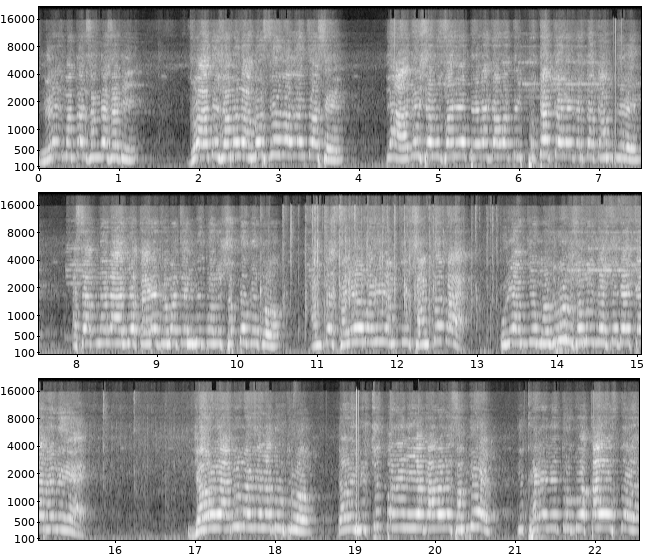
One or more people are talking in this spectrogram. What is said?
मिरज मतदारसंघासाठी जो आदेश आम्हाला अमरसिंह दादांचा असेल त्या आदेशानुसार या बेडा गावातील प्रत्येक कार्यकर्ता काम करेल. असं आपल्याला आज या कार्यक्रमाच्या निमित्तानं शब्द देतो. आमचा संयम आणि आमची शांतता कुणी आमची मजबूर समजण्याचं काही कारण नाही आहे. ज्यावेळी आम्ही मैदानात उतरू त्यावेळी निश्चितपणाने या गावाला समजेल की खरं नेतृत्व काय असतं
